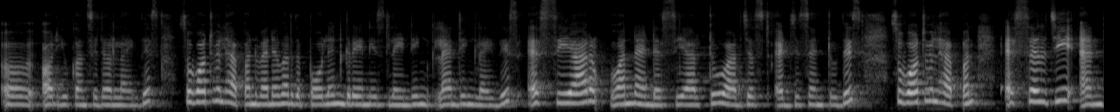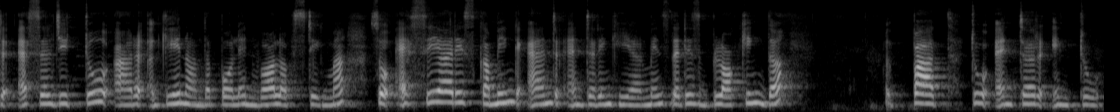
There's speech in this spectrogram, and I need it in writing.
uh, or you consider like this. So what will happen whenever the pollen grain is landing landing like this? Scr1 and scr2 are just adjacent to this. So what will happen? Slg and slg2 are again on the pollen wall of stigma. So scr is coming and entering here means that is blocking the path to enter into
